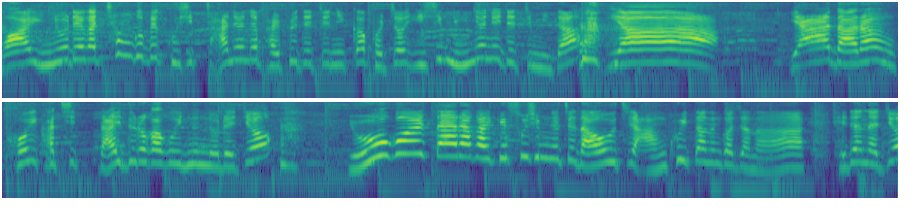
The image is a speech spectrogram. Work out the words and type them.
와, 이 노래가 1994년에 발표됐으니까 벌써 26년이 됐습니다. 야, 야, 나랑 거의 같이 나이 들어가고 있는 노래죠? 요걸 따라갈 게 수십 년째 나오지 않고 있다는 거잖아. 대단하죠?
